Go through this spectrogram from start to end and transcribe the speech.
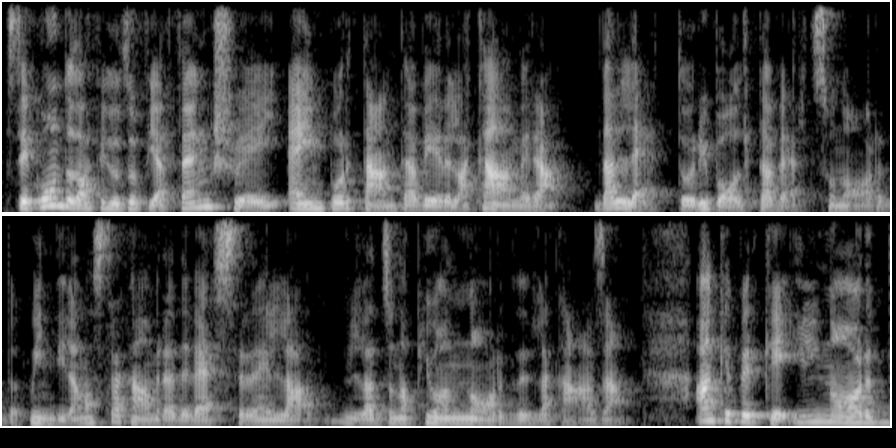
secondo la filosofia Feng Shui è importante avere la camera dal letto rivolta verso nord, quindi la nostra camera deve essere nella, nella zona più a nord della casa, anche perché il nord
